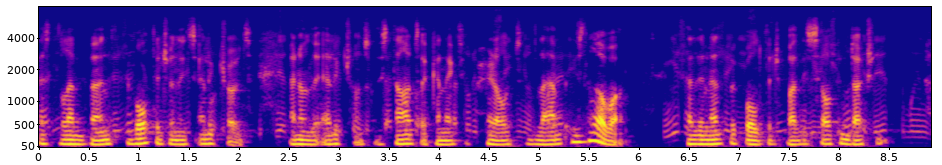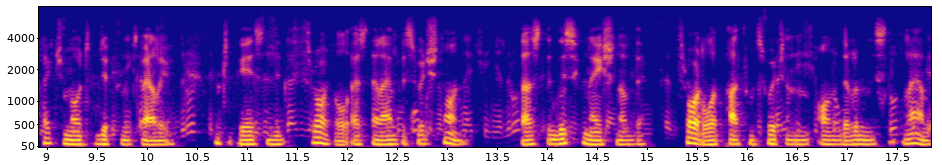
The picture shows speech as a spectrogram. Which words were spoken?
As the lamp burns, the voltage on its electrodes and on the electrodes of the starter connected parallel to the lamp is lower, and the network voltage by the self-induction electromotive difference value, which appears in the throttle as the lamp is switched on. Thus, the designation of the throttle, apart from switching on the luminescent lamp,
